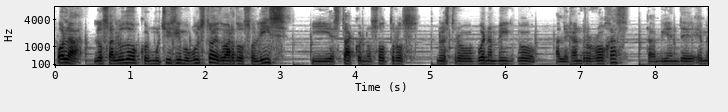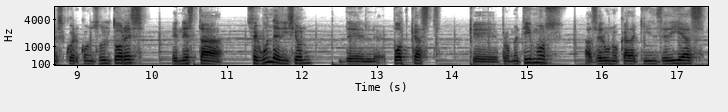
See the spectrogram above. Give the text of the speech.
Hola, los saludo con muchísimo gusto, Eduardo Solís, y está con nosotros nuestro buen amigo Alejandro Rojas, también de M Square Consultores, en esta segunda edición del podcast que prometimos hacer uno cada 15 días.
